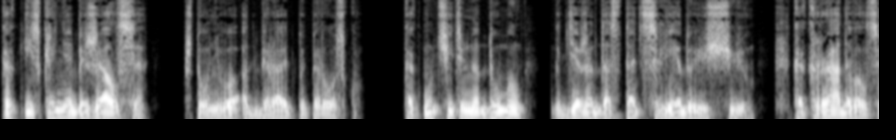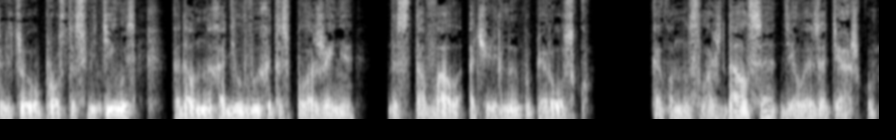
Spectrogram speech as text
Как искренне обижался, что у него отбирают папироску. Как мучительно думал, где же достать следующую. Как радовался, лицо его просто светилось, когда он находил выход из положения, доставал очередную папироску. Как он наслаждался, делая затяжку.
